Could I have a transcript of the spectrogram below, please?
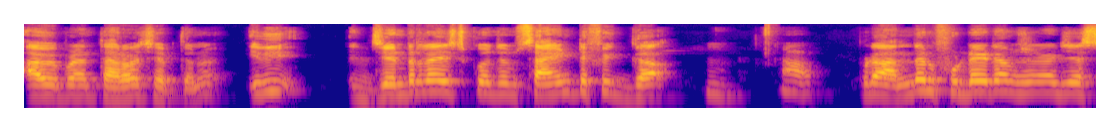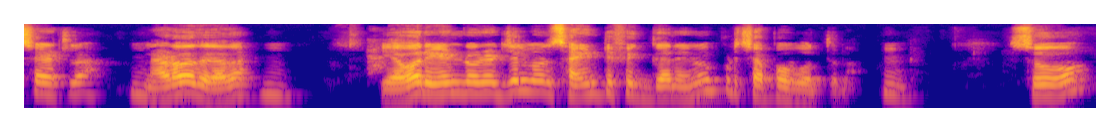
అవి ఎప్పుడైనా తర్వాత చెప్తాను ఇది జనరలైజ్డ్ కొంచెం scientific గా మ్మ్. ఆ. ఇప్పుడు అందరు ఫుడ్ ఐటమ్స్ డొనేట్ చేస్తే ఎట్లా. నడవదు కదా. ఎవరు ఏం డొనేట్ చేయాలి కొంచెం scientific గా నేను ఇప్పుడు చెప్పబోతున్నా. సో.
